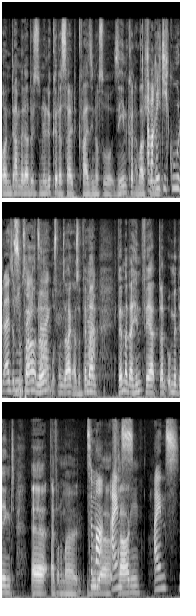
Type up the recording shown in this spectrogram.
Und haben wir dadurch so eine Lücke, das halt quasi noch so sehen können. Aber, schon Aber richtig gut, also muss super, echt ne, sagen. muss man sagen. Also wenn Ja. man wenn man da hinfährt, dann unbedingt äh, einfach nochmal Zimmer fragen. 1,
